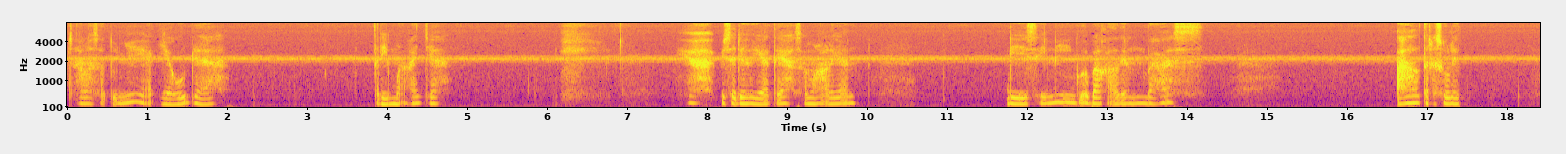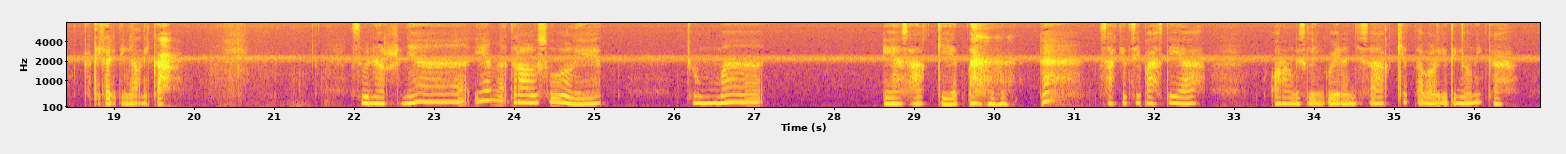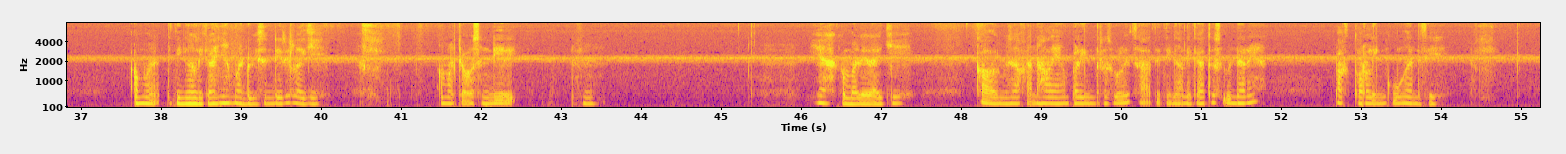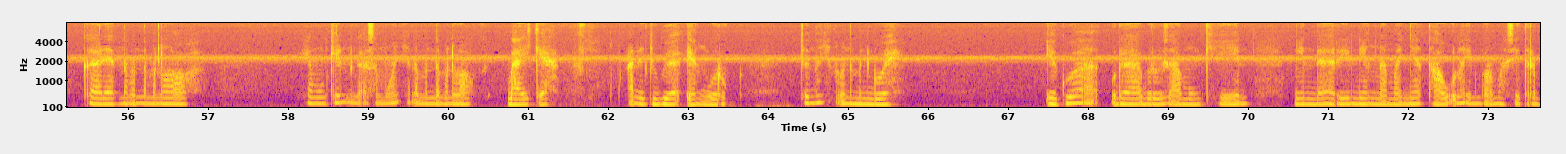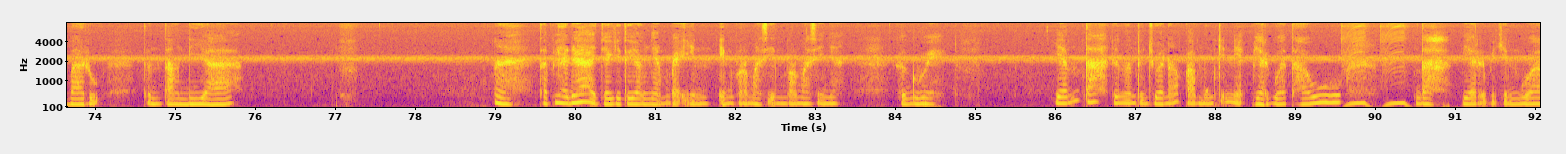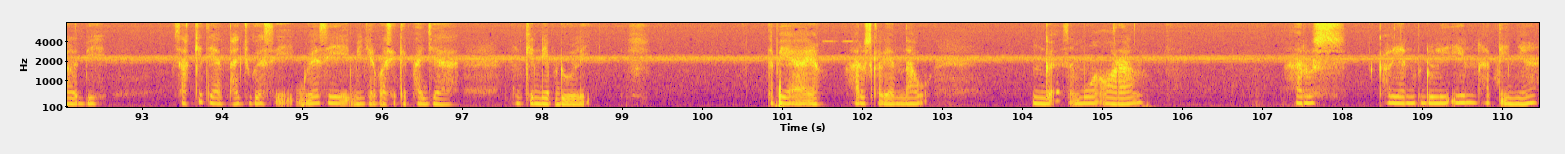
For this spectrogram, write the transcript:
salah satunya ya ya udah terima aja. ya bisa dilihat ya sama kalian di sini gue bakalan bahas hal tersulit ketika ditinggal nikah. Sebenarnya ya nggak terlalu sulit. Cuma ya sakit. Sakit sih pasti ya. Orang diselingkuhin aja sakit apalagi tinggal nikah. Sama ditinggal nikahnya sama sendiri lagi sama cowok sendiri. Hmm. ya kembali lagi. Kalau misalkan hal yang paling tersulit saat ditinggal nikah tuh sebenarnya faktor lingkungan sih. Keadaan teman-teman lo. Ya mungkin nggak semuanya teman-teman lo baik ya. Ada juga yang buruk. Contohnya teman-teman gue. Ya gue udah berusaha mungkin ngindarin yang namanya tahu lah informasi terbaru tentang dia. Nah tapi ada aja gitu yang nyampein informasi-informasinya ke gue. Ya entah dengan tujuan apa mungkin ya biar gue tahu. Entah biar bikin gue lebih sakit ya entah juga sih. Gue sih mikir positif aja. Mungkin dia peduli tapi ya yang harus kalian tahu nggak semua orang harus kalian peduliin hatinya.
